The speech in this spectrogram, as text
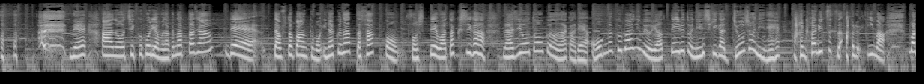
ね、あの、チックコリアもなくなったじゃんでダフトパンクもいなくなった昨今そして私がラジオトークの中で音楽番組をやっていると認識が徐々にね 上がりつつある今、まあ、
